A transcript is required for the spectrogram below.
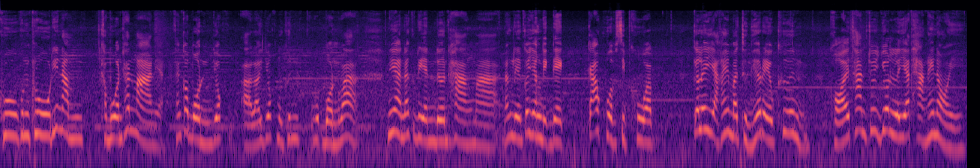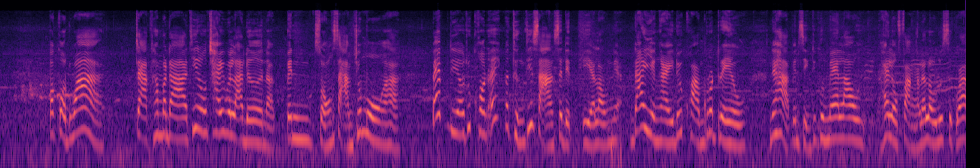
ครูคุณครูที่นำขบวนท่านมาเนี่ยท่านก็บนยกแล้วยกมือขึ้นบนว่าเนี่ยนักเรียนเดินทางมา นักเรียนก็ยังเด็กๆ9ขวบ 10 ขวบ ก็เลยอยากให้มาถึงให้เร็วขึ้น ขอให้ท่านช่วยย่นระยะทางให้หน่อย ปรากฏว่าจากธรรมดาที่ต้องใช้เวลาเดินอะเป็น2อสามชั่วโมงอะค่ะแป๊บเดียวทุกคนเอ้ยมาถึงที่ศาลเสด็จเตียเราเนี่ยได้ยังไงด้วยความรวดเร็ว เนี่ยค่ะเป็นสิ่งที่คุณแม่เล่าให้เราฟังแล้วเรารู้สึกว่า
